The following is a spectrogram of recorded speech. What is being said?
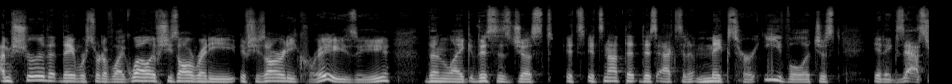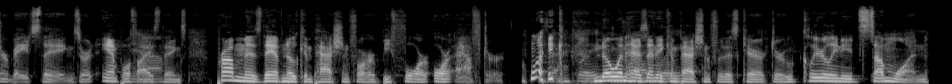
I'm sure that they were sort of like, well, if she's already if she's already crazy, then like this is just it's it's not that this accident makes her evil, it just it exacerbates things or it amplifies Yeah. things. Problem is they have no compassion for her before or after. like Exactly, no one has any compassion for this character who clearly needs someone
